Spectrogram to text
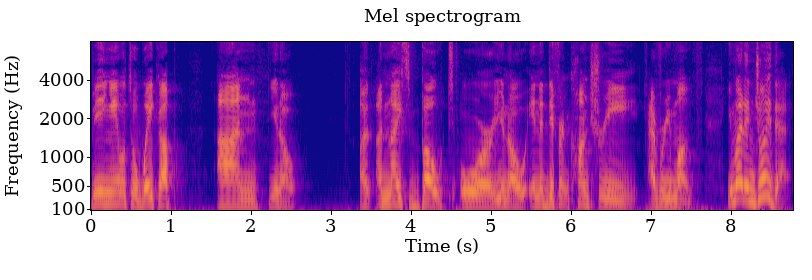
being able to wake up on, you know, a, a nice boat or, you know, in a different country every month. You might enjoy that.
